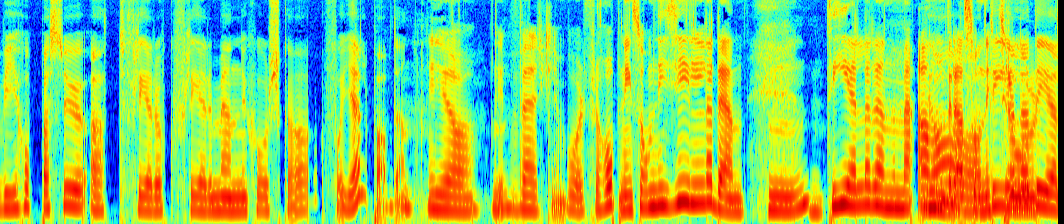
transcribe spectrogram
vi hoppas ju att fler och fler människor ska få hjälp av den. Ja, det är Mm. verkligen vår förhoppning. Så om ni gillar den, Mm. dela den med andra Ja, som ni dela, tror dela,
